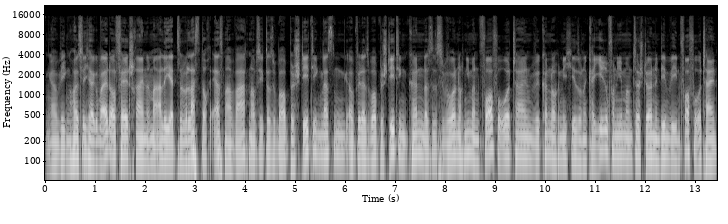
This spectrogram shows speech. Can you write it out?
ja, wegen häuslicher Gewalt auffällt, schreien immer alle jetzt, lass doch erstmal warten, ob sich das überhaupt bestätigen lassen, ob wir das überhaupt bestätigen können. Das ist, wir wollen doch niemanden vorverurteilen, wir können doch nicht hier so eine Karriere von jemandem zerstören, indem wir ihn vorverurteilen.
